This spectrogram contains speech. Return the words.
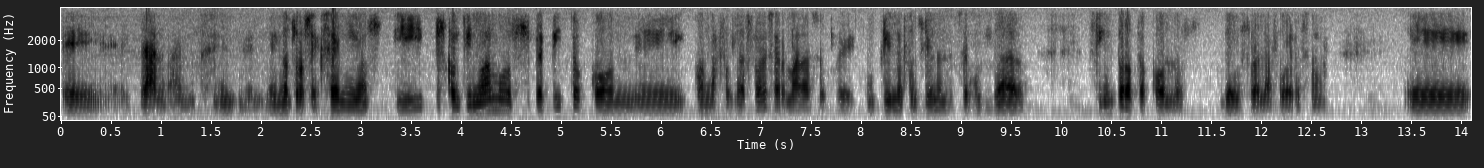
eh, en, otros sexenios, y pues continuamos, repito, con, eh, con la las Fuerzas Armadas eh, cumpliendo funciones de seguridad sin protocolos de uso de la fuerza. Eh,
